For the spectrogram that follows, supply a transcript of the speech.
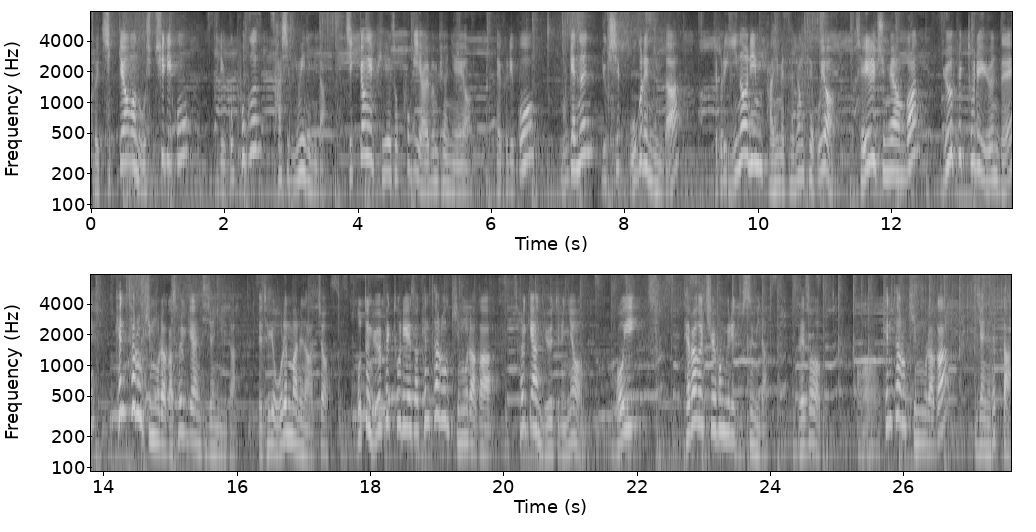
그 직경은 57이고 그리고 폭은 42mm입니다. 직경에 비해서 폭이 얇은 편이에요. 네 그리고 무게는 65g입니다. 그리고 inner rim 바이메탈 형태고요. 제일 중요한 건 요요 팩토리 요요인데 켄타로 기무라가 설계한 디자인입니다. 네, 되게 오랜만에 나왔죠. 보통 요요 팩토리에서 켄타로 기무라가 설계한 요요들은요 거의 대박을 칠 확률이 높습니다. 그래서 어, 켄타로 기무라가 디자인을 했다.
